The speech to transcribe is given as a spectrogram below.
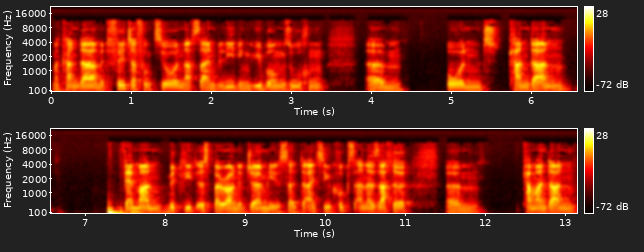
Man kann da mit Filterfunktionen nach seinen beliebigen Übungen suchen ähm, und kann dann, wenn man Mitglied ist bei Rounded Germany, das ist halt der einzige Krux an der Sache, ähm, kann man dann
